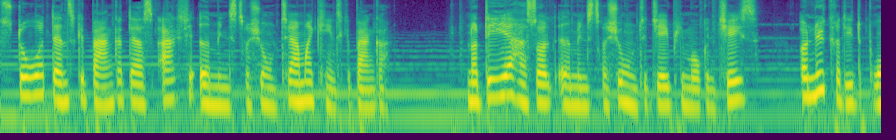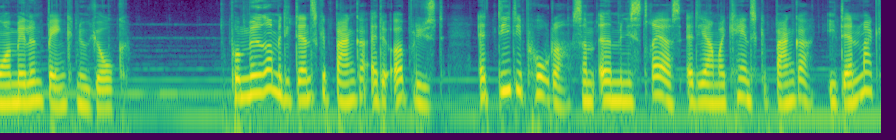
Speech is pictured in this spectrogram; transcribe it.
store danske banker deres aktieadministration til amerikanske banker. Nordea har solgt administrationen til JP Morgan Chase, og Nykredit bruger Mellon Bank New York. På møder med de danske banker er det oplyst, at de depoter, som administreres af de amerikanske banker i Danmark,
